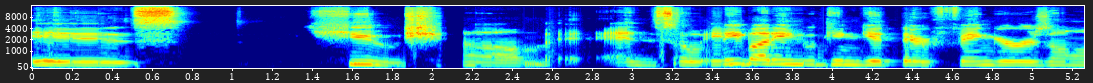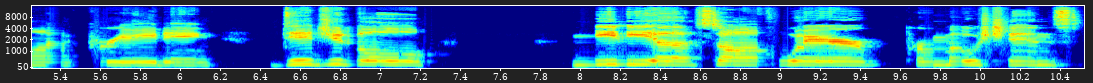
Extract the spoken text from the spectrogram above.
is huge. Um, and so anybody who can get their fingers on creating digital media software promotions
